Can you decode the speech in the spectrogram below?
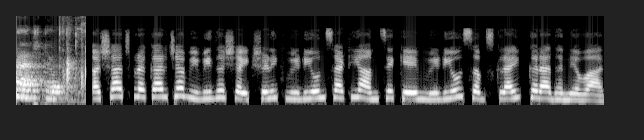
महाराष्ट्र. अशाच प्रकारच्या विविध शैक्षणिक व्हिडिओंसाठी आमचे केम व्हिडिओ सबस्क्राईब करा. धन्यवाद.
